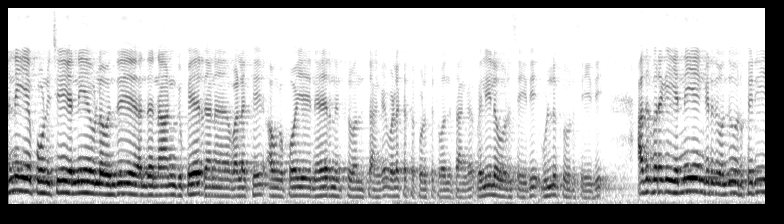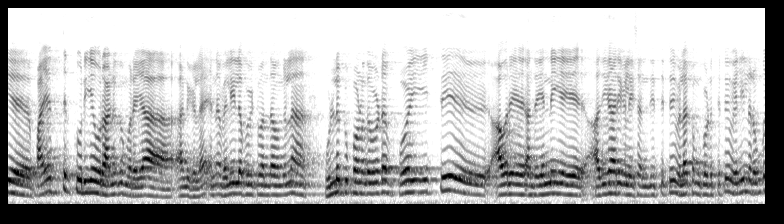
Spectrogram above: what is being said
என்ஐஏ போணுச்சு. என்ஐஏவில் வந்து அந்த நான்கு பேரான வழக்கு. அவங்க போய் நேர் நின்று வந்துட்டாங்க. விளக்கத்தை கொடுத்துட்டு வந்துட்டாங்க. வெளியில் ஒரு செய்தி உள்ளுக்கு ஒரு செய்தி. அதன் பிறகு என்ஐஏங்கிறது வந்து ஒரு பெரிய பயத்திற்குரிய ஒரு அணுகுமுறையாக அணுகலை. ஏன்னா வெளியில் போயிட்டு வந்தவங்கெல்லாம் உள்ளுக்கு போனதை விட போயிட்டு அவர் அந்த என்ஐஏ அதிகாரிகளை சந்தித்துட்டு விளக்கம் கொடுத்துட்டு வெளியில் ரொம்ப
